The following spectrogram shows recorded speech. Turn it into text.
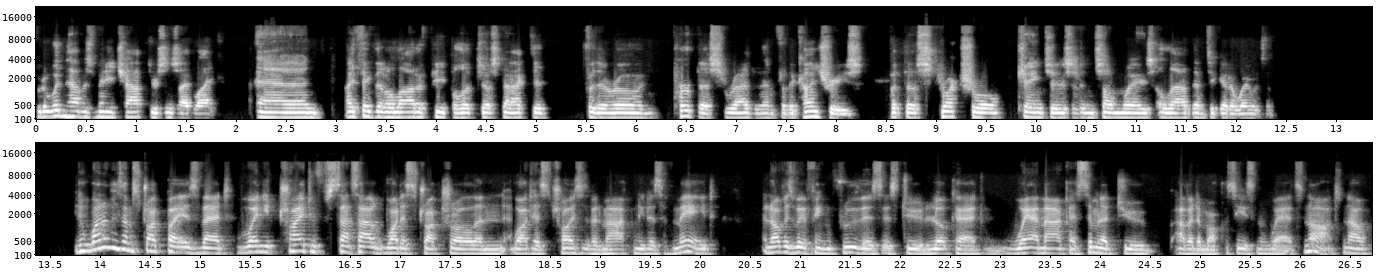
but it wouldn't have as many chapters as I'd like. And I think that a lot of people have just acted for their own purpose rather than for the country's. But the structural changes in some ways allowed them to get away with it. You know, one of the things I'm struck by is that when you try to suss out what is structural and what is choices that American leaders have made, an obvious way of thinking through this is to look at where America is similar to other democracies and where it's not. Now,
